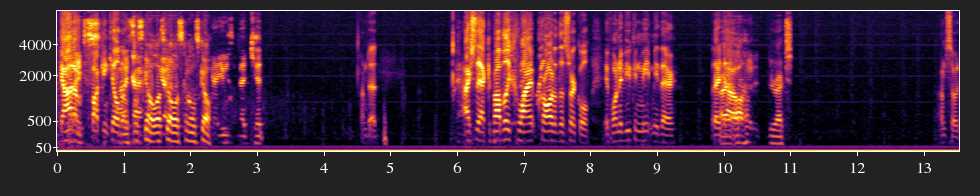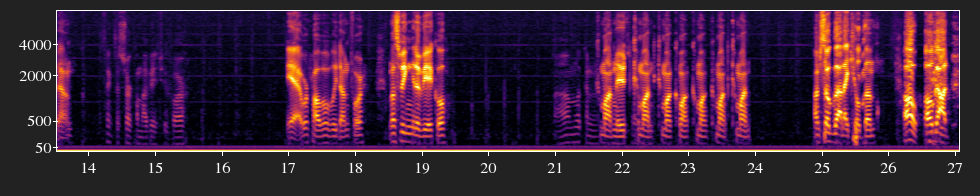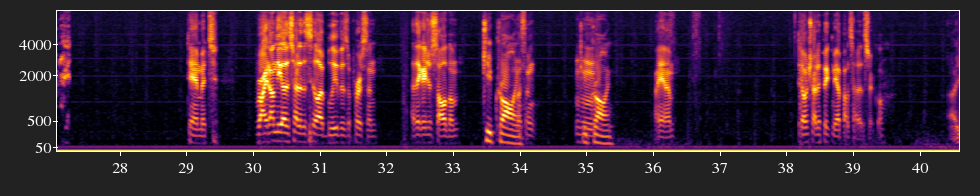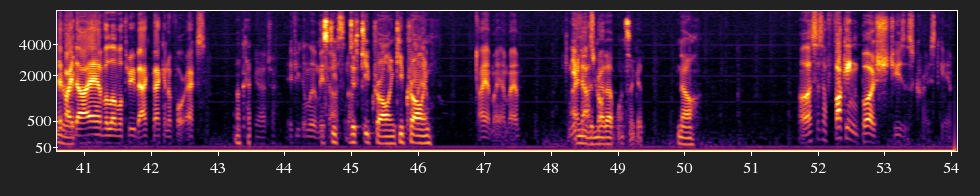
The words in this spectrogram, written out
Got him. Nice. Fucking killed him. Let's go, let's go, let's go, let's go. Yeah, use a med kit. I'm dead. Actually, I could probably climb, crawl to the circle. If one of you can meet me there. But I Alright, I'll doubt. head in your direction. I'm so down. I think the circle might be too far. Yeah, we're probably done for. Unless we can get a vehicle. I'm looking. Come on, dude. Come on, come on, come on, come on, come on, come on. I'm so glad I killed them. Oh, oh god. Damn it. Right on the other side of this hill, I believe there's a person. I think I just saw them. Keep crawling. Unless I'm- Keep Mhm, crawling. I am. Don't try to pick me up outside of the circle. Uh, you're if I die, I have a level 3 backpack and a 4x. Okay. Gotcha. If you can loot me Just keep, enough. just keep crawling, keep crawling. I am, I am, I am. Can you I need fast to crawl? med up once I get... No. Oh, this is a fucking bush. Jesus Christ, game.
